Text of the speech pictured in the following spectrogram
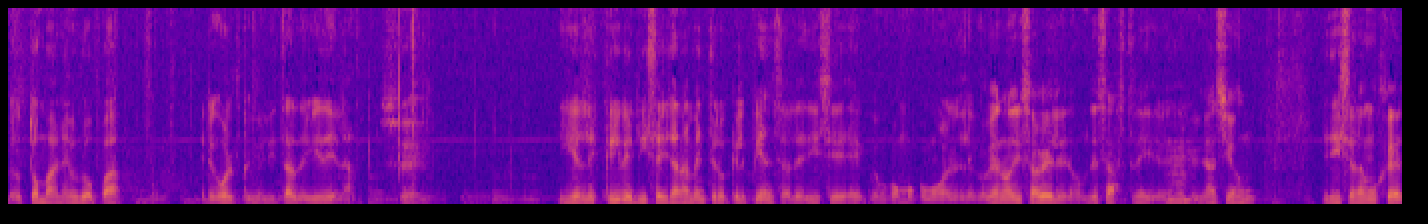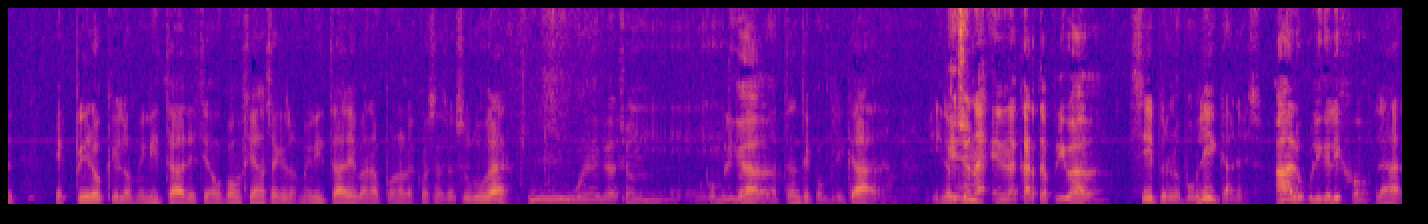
lo toma en Europa el golpe militar de Videla, Sí. y él le escribe lisa y llanamente lo que él piensa. Le dice, eh, como, como el gobierno de Isabel era un desastre y de declinación, le dice a la mujer, espero que los militares, tengo confianza que los militares van a poner las cosas en su lugar. Uh, una declaración Eh, complicada. Bastante complicada. Y en una, en una carta privada. Sí, pero lo publican eso. Ah, lo publica el hijo. Claro,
